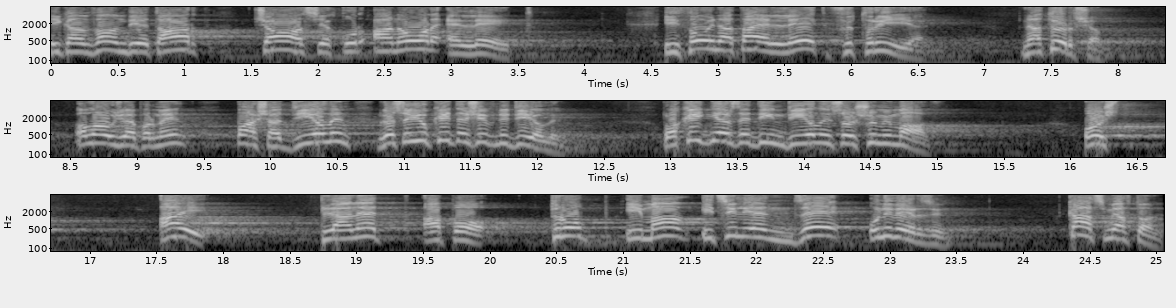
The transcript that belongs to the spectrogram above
i kanë dhanë dijetarët qasje kuranore e lehtë. I thojnë ata e lehtë fitrije. Natyrshëm. Allahu xhel-le përmend pasha diellin, ngase ju krejt e shifni diellin. Pra krejt njerëz e din diellin se është shumë i madh. Është ai planet apo trup i madh i cili e nxe universin. Kaq mjafton.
